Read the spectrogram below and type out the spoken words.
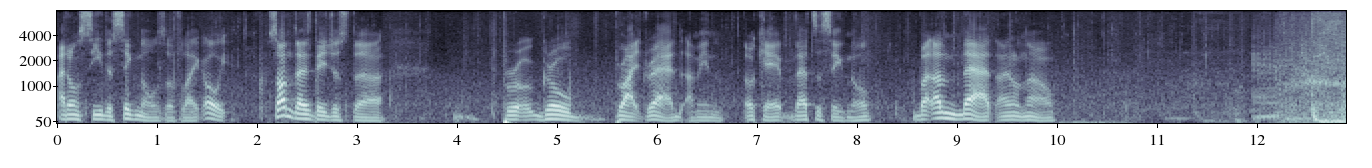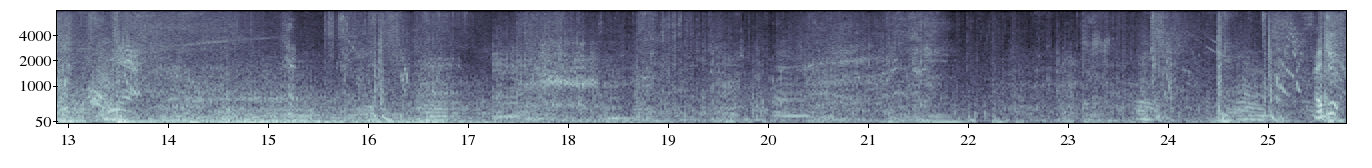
I don't see the signals of like oh, sometimes they just uh, grow bright red. I mean, okay, that's a signal, but other than that, I don't know. I just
